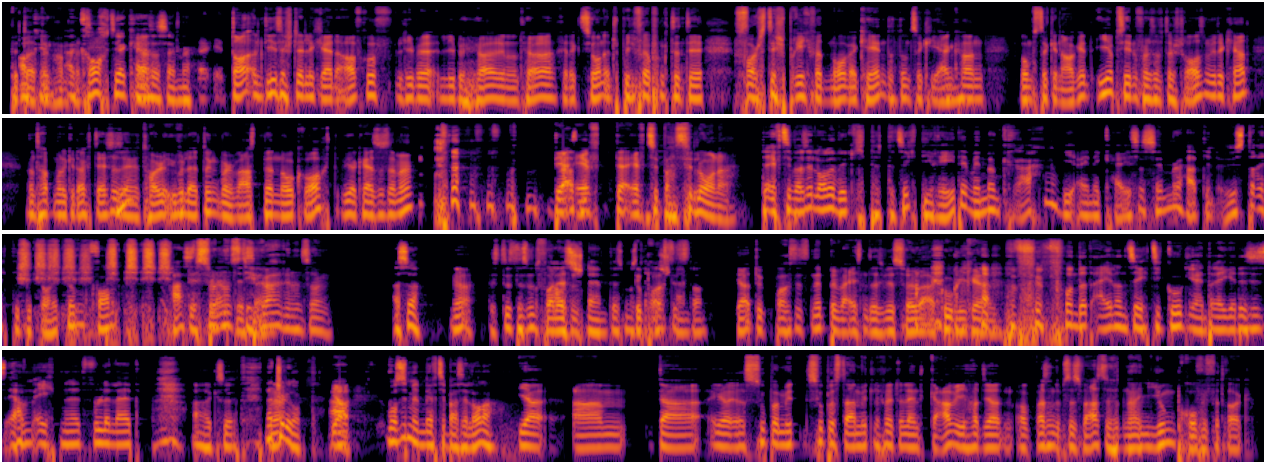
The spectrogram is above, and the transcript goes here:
Be Bedeutung haben er kocht wie ein Kaisersemmel. Äh, Da an dieser Stelle gleich der Aufruf, liebe, liebe Hörerinnen und Hörer, Redaktion at spielfrei.at, falls das Sprichwort noch wer kennt und uns erklären Mhm. kann, worum es da genau geht. Ich habe es jedenfalls auf der Straße wieder gehört und habe mir gedacht, das ist Mhm. eine tolle Überleitung, weil weißt wer noch kracht, wie ein Kaisersemmel? Der. F, der FC Barcelona. Der FC Barcelona wirklich tatsächlich die Redewendung Krachen wie eine Kaisersemmel hat in Österreich die Bedeutung von fast Das sollen uns die. Hörerinnen sagen. Achso, Ja, das tust das nicht vorlesen. das muss Du du dann. Ja, du brauchst jetzt nicht beweisen, dass wir es selber auch googeln können. 561 Google-Einträge, das ist, haben echt nicht viele Leute äh, gesucht. Na, Entschuldigung. Ja. Äh, was ist mit dem FC Barcelona? Ja, ähm, der ja, Super Superstar Mittelfeldtalent Gavi hat ja, ob- weiß nicht, ob du das weißt, er hat noch einen Jungprofi-Vertrag.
